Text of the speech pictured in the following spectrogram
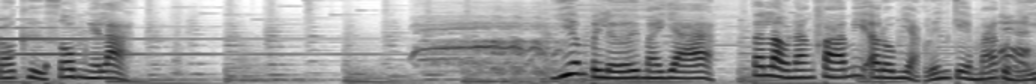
ก็คือส้มไงล่ะ เยี่ยมไปเลยมายา แต่เหล่านางฟ้ามีอารมณ์อยากเล่นเกมมากกว่านี้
